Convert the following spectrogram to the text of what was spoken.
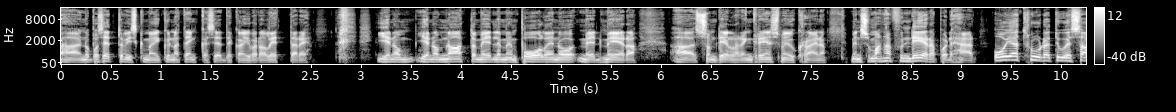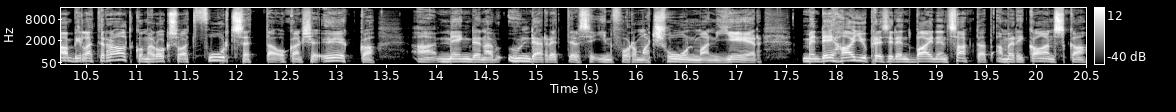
Uh, på sätt och vis skulle man ju kunna tänka sig att det kan ju vara lättare genom, genom NATO-medlemmen Polen och med mera uh, som delar en gräns med Ukraina. Men så man har funderat på det här. Och jag tror att USA bilateralt kommer också att fortsätta och kanske öka uh, mängden av underrättelseinformation man ger. Men det har ju president Biden sagt att amerikanska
